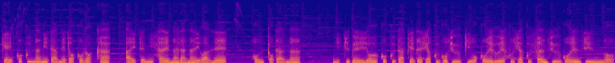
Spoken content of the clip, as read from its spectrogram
警告涙目どころか、相手にさえならないわね。ほんとだな。日米両国だけで150機を超える F135 エンジンの、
